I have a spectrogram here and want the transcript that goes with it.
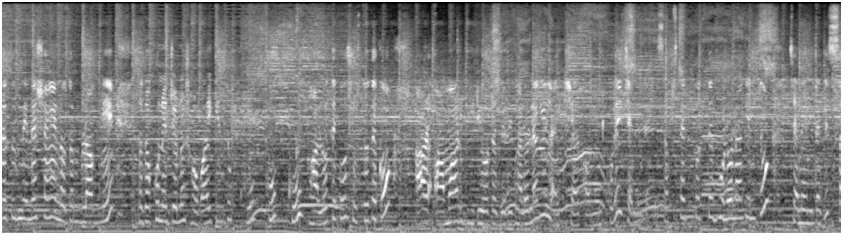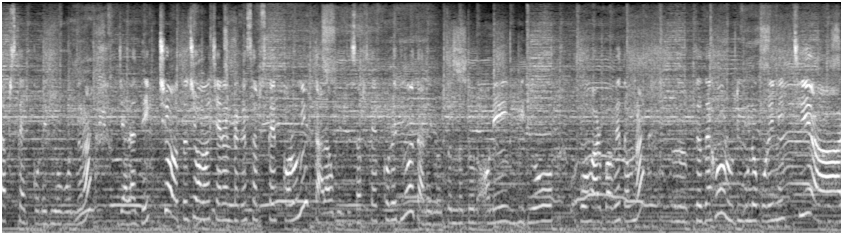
নতুন দিনের সঙ্গে নতুন ব্লগ নিয়ে। ততক্ষণের জন্য সবাই কিন্তু খুব খুব খুব ভালো থেকো, সুস্থ থেকো। আর আমার ভিডিওটা যদি ভালো লাগে লাইক শেয়ার কমেন্ট করে চ্যানেলটাকে সাবস্ক্রাইব করতে ভুলো না কিন্তু চ্যানেলটাকে সাবস্ক্রাইব করে দিও বন্ধুরা। যারা দেখছ, অথচ আমার চ্যানেলটাকে সাবস্ক্রাইব করোনি, তারাও কিন্তু সাবস্ক্রাইব করে দিও। তাহলে নতুন নতুন অনেক ভিডিও উপহার পাবে তোমরা। তো দেখো, রুটিগুলো করে নিচ্ছি। আর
